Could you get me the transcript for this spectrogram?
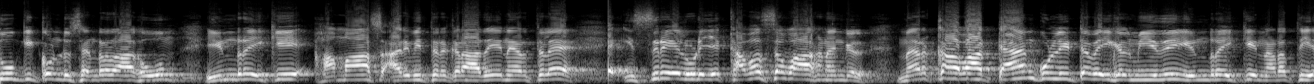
தூக்கி கொண்டு சென்றதாகவும் இன்றைக்கு ஹமாஸ் அறிவித்திருக்கிறார். அதே நேரத்தில் இஸ்ரேலுடைய கவச வாகனங்கள் மெர்காவா டேங்க் உள்ளிட்டவைகள் மீது இன்றைக்கு நடத்திய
